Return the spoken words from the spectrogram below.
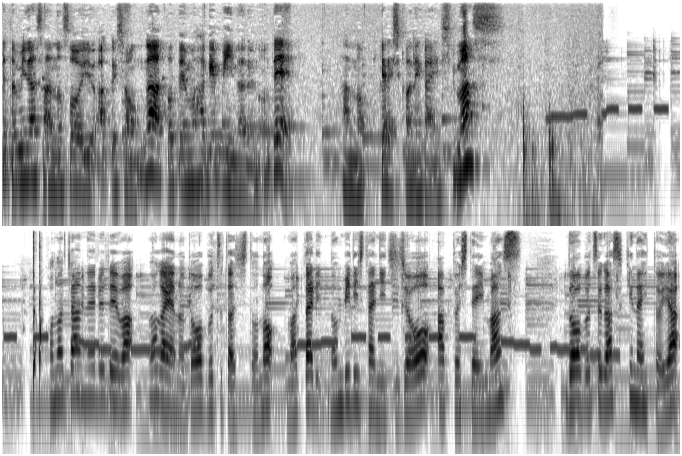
えっと皆さんのそういうアクションがとても励みになるのであのよろしくお願いします。このチャンネルでは我が家の動物たちとのまったりのんびりした日常をアップしています。動物が好きな人や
